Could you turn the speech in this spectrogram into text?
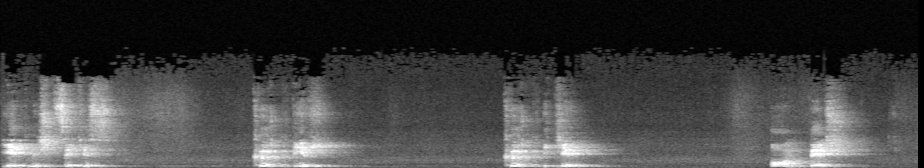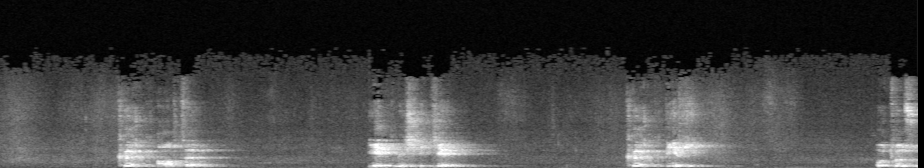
10 78 41 42 15 46 72 41 30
